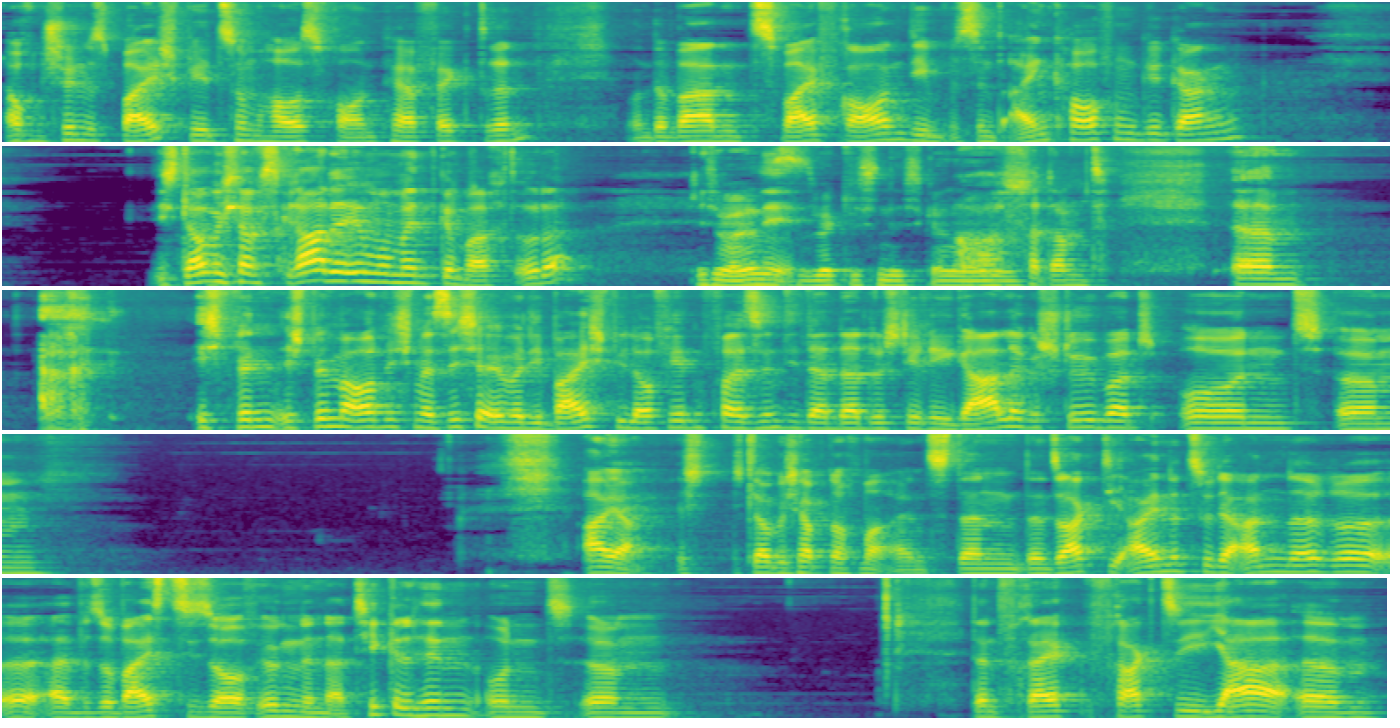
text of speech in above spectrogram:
auch ein schönes Beispiel zum Hausfrauen perfekt drin. Und da waren zwei Frauen, die sind einkaufen gegangen. Ich glaube, ich habe es gerade im Moment gemacht, oder? Ich weiß nee. es wirklich nicht, genau. Oh, verdammt. Ähm, ach, ich bin, ich bin mir auch nicht mehr sicher über die Beispiele. Auf jeden Fall sind die dann da durch die Regale gestöbert und ähm, Ah ja, ich glaube, ich, glaub, ich habe noch mal eins. Dann, dann sagt die eine zu der andere, äh, also weist sie so auf irgendeinen Artikel hin und ähm, dann frag, fragt sie, ja, ähm,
